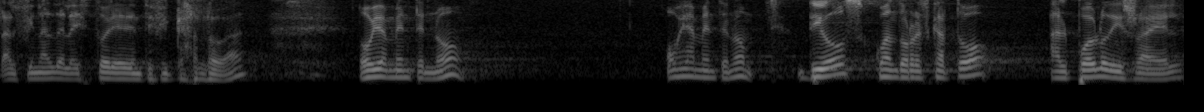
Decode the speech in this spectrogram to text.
al final de la historia identificarlo, ¿ah? Obviamente no. Obviamente no. Dios cuando rescató al pueblo de Israel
